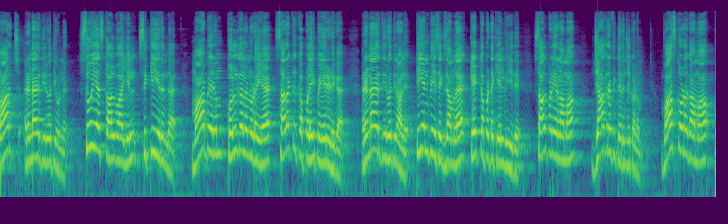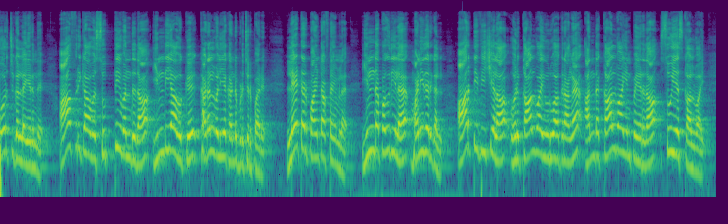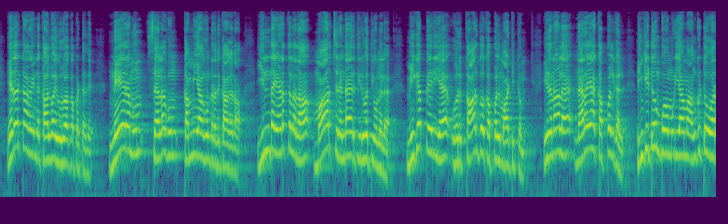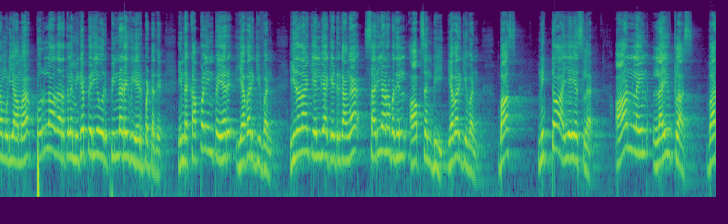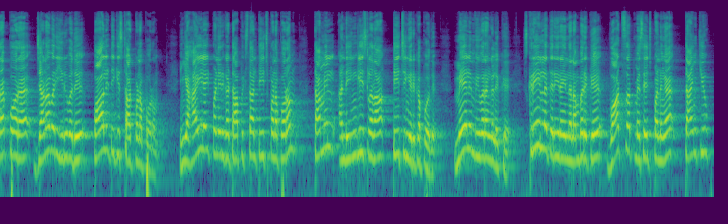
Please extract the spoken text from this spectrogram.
March ரெண்டாயிரத்தி இருபத்தி ஒன்று சூயஸ் கால்வாயில் சிக்கியிருந்த மாபெரும் கொள்கலனுடைய சரக்கு கப்பலை பெயரிடுக. ரெண்டாயிரத்தி இருபத்தி நாலு டிஎன்பிஎஸ் எக்ஸாமில் கேட்கப்பட்ட கேள்வி இது. சால்வ் பண்ணிடலாமா ஜாகிரபி தெரிஞ்சுக்கணும். வாஸ்கோடகாமா போர்ச்சுகல்ல இருந்து ஆப்பிரிக்காவை சுற்றி வந்து தான் இந்தியாவுக்கு கடல் வழியை கண்டுபிடிச்சிருப்பாரு. லேட்டர் பாயிண்ட் ஆஃப் டைமில் இந்த பகுதியில் மனிதர்கள் ஆர்டிஃபிஷியலாக ஒரு கால்வாய் உருவாக்குறாங்க. அந்த கால்வாயின் பெயர் தான் சூயஸ் கால்வாய். எதற்காக இந்த கால்வாய் உருவாக்கப்பட்டது? நேரமும் செலவும் கம்மியாகுன்றதுக்காக தான். இந்த இடத்துல தான் மார்ச் ரெண்டாயிரத்தி இருபத்தி ஒன்றில் மிகப்பெரிய ஒரு கார்கோ கப்பல் மாட்டிக்கும். இதனால் நிறையா கப்பல்கள் இங்கிட்டும் போக முடியாமல் அங்கிட்டும் வர முடியாமல் பொருளாதாரத்தில் மிகப்பெரிய ஒரு பின்னடைவு ஏற்பட்டது. இந்த கப்பலின் பெயர் எவர் கிவன்? இதை தான் கேள்வியாக கேட்டிருக்காங்க. சரியான பதில் ஆப்ஷன் பி எவர் கிவன்? பாஸ் நிக்டோ ஐஏஎஸில். Online live class. வரப்போகிற ஜனவரி இருபது பாலிட்டிக்கு ஸ்டார்ட் பண்ண போகிறோம் இங்கே ஹைலைட் பண்ணியிருக்க டாபிக்ஸ் தான் டீச் பண்ண போகிறோம் தமிழ் அண்ட் இங்கிலீஷில் தான் டீச்சிங் இருக்க போகுது. மேலும் விவரங்களுக்கு ஸ்க்ரீனில் தெரிகிற இந்த நம்பருக்கு வாட்ஸ்அப் மெசேஜ் பண்ணுங்கள் தேங்க்யூ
